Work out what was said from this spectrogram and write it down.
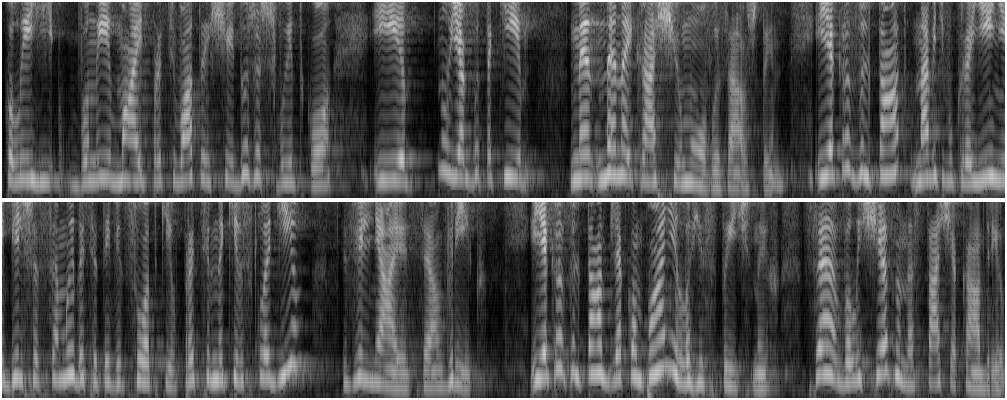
коли вони мають працювати ще й дуже швидко, і ну, якби такі не, не найкращі умови завжди. І як результат, навіть в Україні більше 70% працівників складів звільняються в рік. І як результат для компаній логістичних це величезна нестача кадрів.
